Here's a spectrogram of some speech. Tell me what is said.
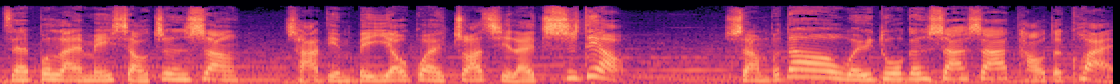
在不来梅小镇上差点被妖怪抓起来吃掉。想不到维多跟莎莎逃得快，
